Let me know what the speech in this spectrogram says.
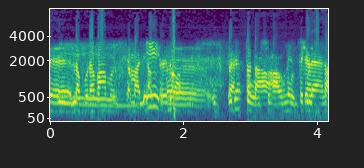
eh, lavoravamo insieme alle altre eh, donne, offerto stata insomma, un'esperienza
